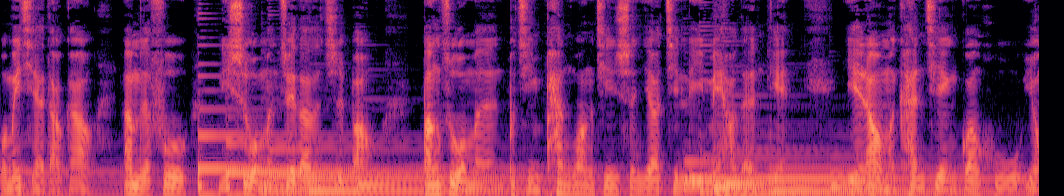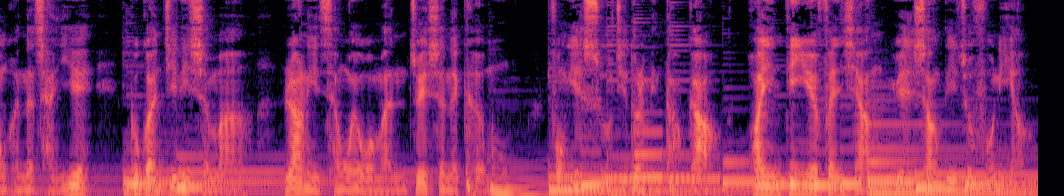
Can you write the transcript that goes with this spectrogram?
我们一起来祷告：阿们的父，你是我们最大的至宝，帮助我们不仅盼望今生要经历美好的恩典，也让我们看见关乎。永恒的产业，不管经历什么，让你成为我们最深的渴慕。奉耶稣基督的名祷告，欢迎订阅分享，愿上帝祝福你哦。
